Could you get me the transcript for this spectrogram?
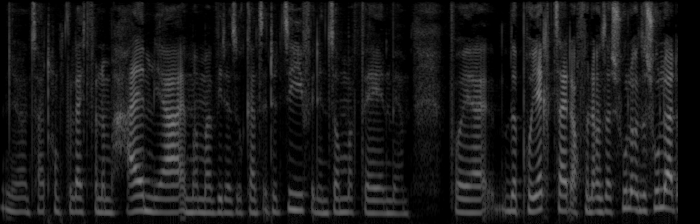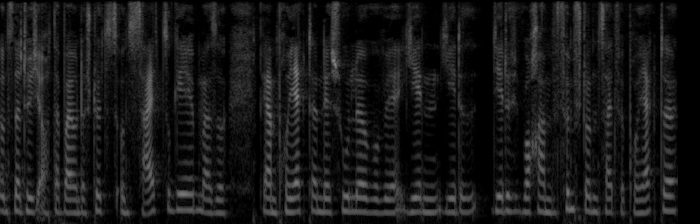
ja, ein Zeitraum vielleicht von einem halben Jahr immer mal wieder so ganz intensiv in den Sommerferien. Wir haben vorher eine Projektzeit auch von unserer Schule. Unsere Schule hat uns natürlich auch dabei unterstützt, uns Zeit zu geben. Also wir haben Projekte an der Schule, wo wir jeden, jede, jede Woche haben wir fünf Stunden Zeit für Projekte.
